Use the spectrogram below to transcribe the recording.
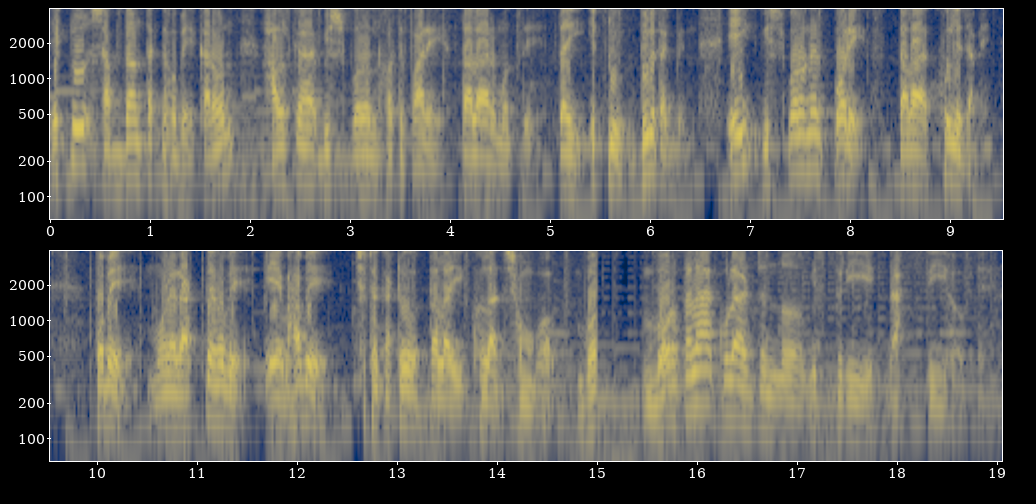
একটু সাবধান থাকতে হবে, কারণ হালকা বিস্ফোরণ হতে পারে তালার মধ্যে। তাই একটু দূরে থাকবেন। এই বিস্ফোরণের পরে তালা খুলে যাবে। তবে মনে রাখতে হবে, এভাবে ছোটখাটো তালাই খোলা সম্ভব। ব- বড়তলা খোলার জন্য মিস্ত্রি ডাকতেই হবে।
